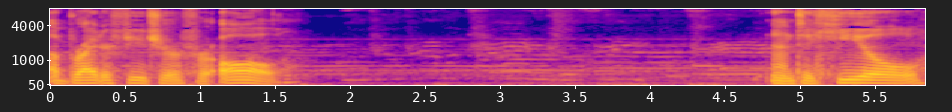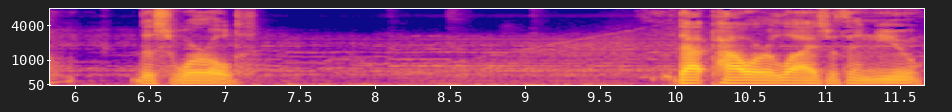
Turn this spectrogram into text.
a brighter future for all, and to heal this world, that power lies within you.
